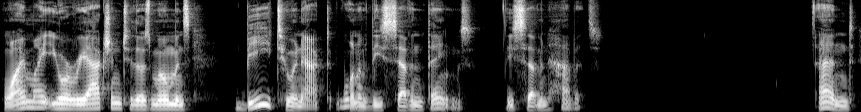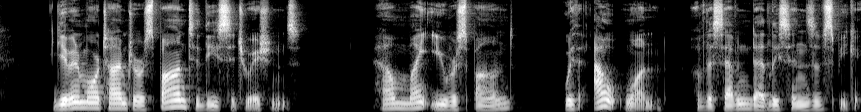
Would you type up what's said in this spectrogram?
Why might your reaction to those moments be to enact one of these seven things, these seven habits? And, given more time to respond to these situations, how might you respond without one of the seven deadly sins of speaking?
